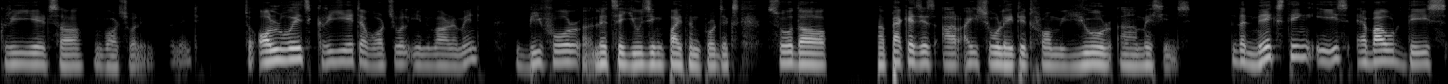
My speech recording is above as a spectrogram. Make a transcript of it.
creates a virtual environment. So always create a virtual environment before, uh, let's say, using Python projects. So the uh, packages are isolated from your uh, machines. The next thing is about this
